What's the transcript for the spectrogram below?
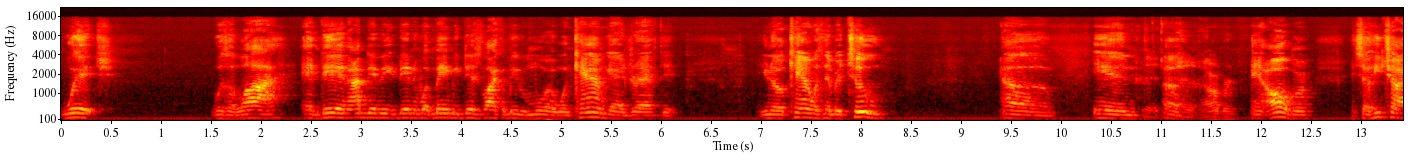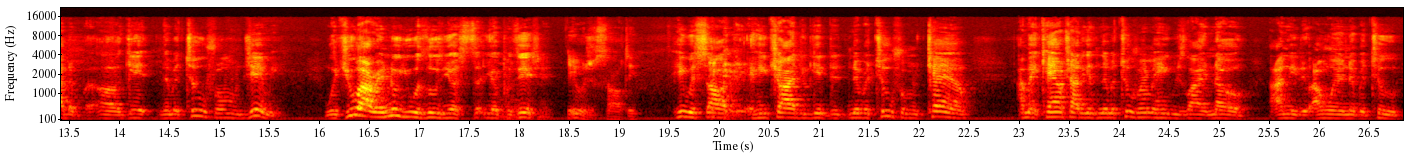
which was a lie. And then I didn't. Then what made me dislike him even more when Cam got drafted. You know, Cam was number two. Um, in uh, at Auburn. in Auburn, and so he tried to uh, get number two from Jimmy, which you already knew you was losing your your position He was just salty. he was salty and he tried to get the number two from Cam. I mean, Cam tried to get the number two from him, and he was like, "No, I need to. I'm wearing number two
